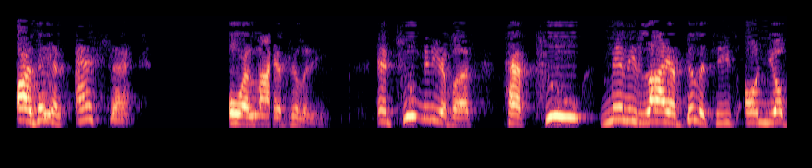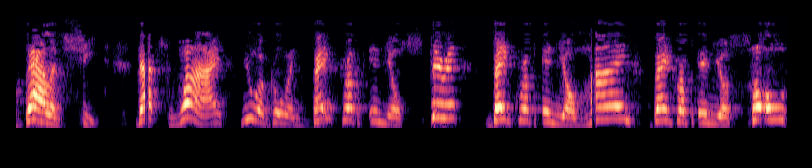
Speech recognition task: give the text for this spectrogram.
Are they an asset or a liability? And too many of us have too many liabilities on your balance sheet. That's why you are going bankrupt in your spirit, bankrupt in your mind, bankrupt in your soul,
